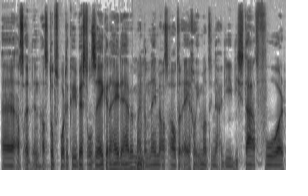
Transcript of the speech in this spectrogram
eh, als, een- als topsporter kun je best onzekerheden hebben, maar dan neem je als alter ego iemand die, nou, die, die staat voor,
